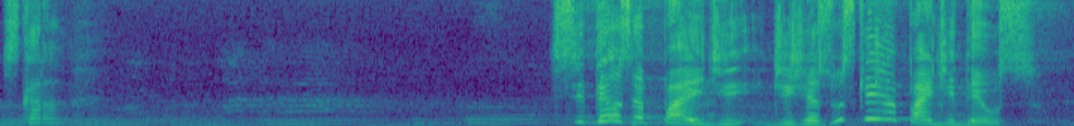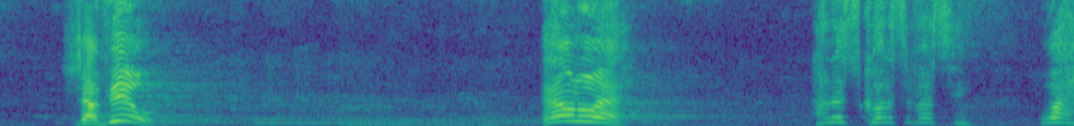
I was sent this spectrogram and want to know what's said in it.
Os caras. Se Deus é pai de, de Jesus, quem é pai de Deus? Já viu? É ou não é? Aí na escola você vai assim, uai,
